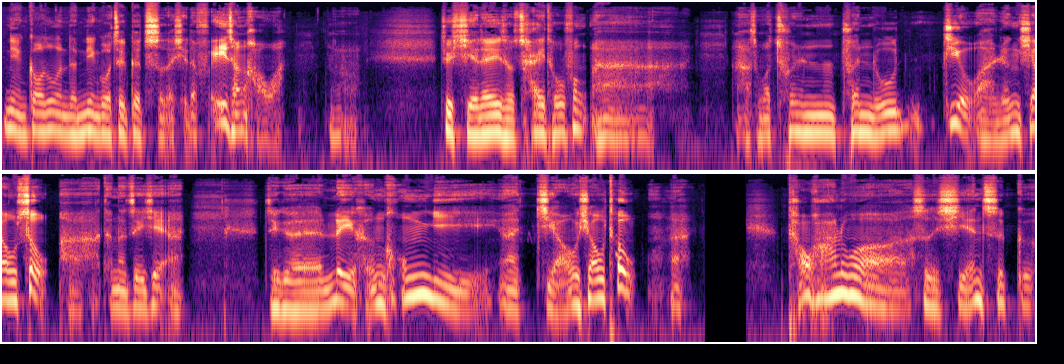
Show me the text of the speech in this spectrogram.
念高中的念过这个词的，写的非常好啊。嗯，就写了一首《钗头凤》啊啊，什么春春如旧啊，人消瘦啊，等等这些啊，这个泪痕红浥啊，角消透啊，桃花落是闲池阁，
